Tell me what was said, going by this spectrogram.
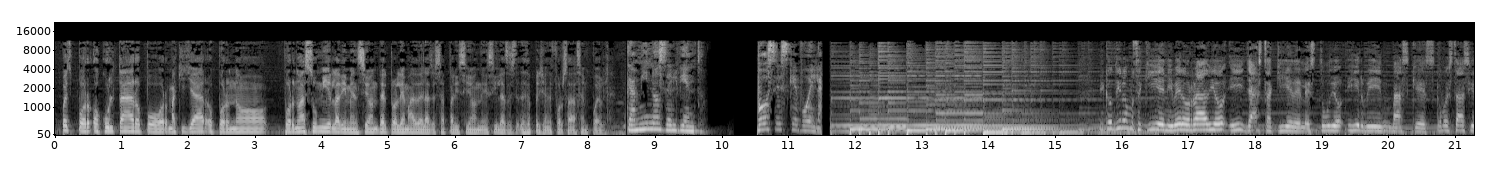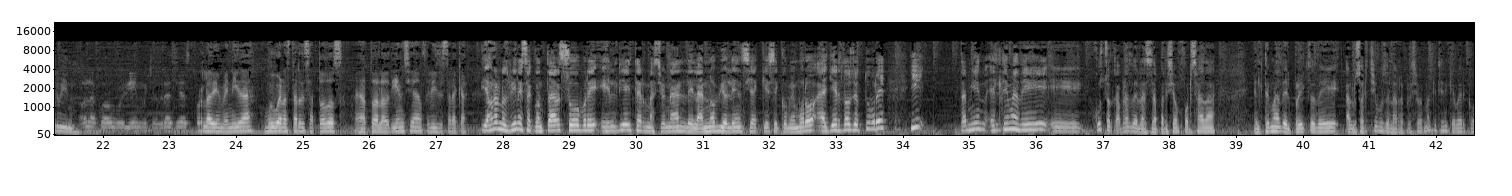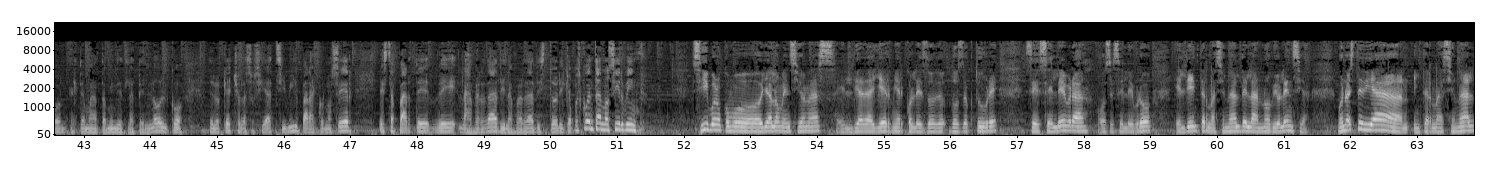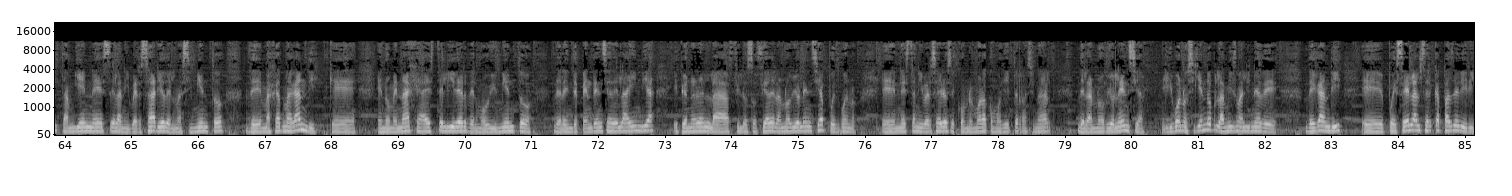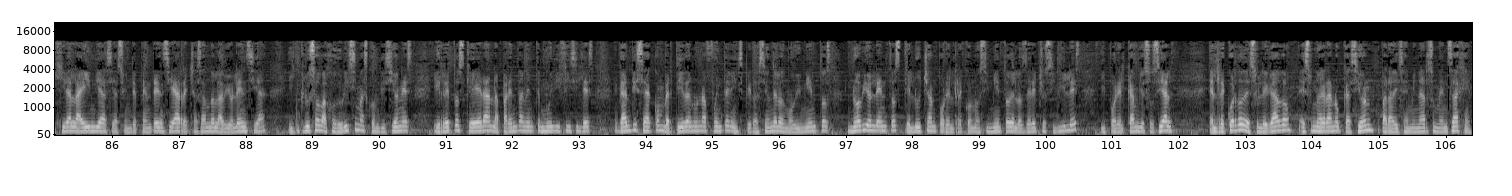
pues por ocultar o por maquillar o por no por no asumir la dimensión del problema de las desapariciones y las desapariciones forzadas en Puebla. Caminos del viento. Voces que vuelan. continuamos aquí en Ibero Radio y ya está aquí en el estudio Irving Vázquez. ¿Cómo estás, Irving? Hola, Pau, muy bien, muchas gracias por la bienvenida. Muy buenas tardes a todos, a toda la audiencia, feliz de estar acá. Y ahora nos vienes a contar sobre el Día Internacional de la No Violencia que se conmemoró ayer 2 de octubre y también el tema de, eh, justo hablar de la desaparición forzada el tema del proyecto de a los archivos de la represión, ¿no? Que tiene que ver con el tema también de Tlatelolco, de lo que ha hecho la sociedad civil para conocer esta parte de la verdad y la verdad histórica. Pues cuéntanos, Irving. Sí, bueno, como ya lo mencionas, el día de ayer, miércoles 2 de octubre, se celebra o se celebró el Día Internacional de la No Violencia. Bueno, este Día Internacional también es el aniversario del nacimiento de Mahatma Gandhi, que en homenaje a este líder del movimiento de la independencia de la India y pionero en la filosofía de la no violencia, pues bueno, en este aniversario se conmemora como Día Internacional de la No Violencia. Y bueno, siguiendo la misma línea de, de Gandhi, eh, pues él al ser capaz de dirigir a la India hacia su independencia, rechazando la violencia, incluso bajo durísimas condiciones y retos que eran aparentemente muy difíciles, Gandhi se ha convertido en una fuente de inspiración de los movimientos no violentos que luchan por el reconocimiento de los derechos civiles y por el cambio social. El recuerdo de su legado es una gran ocasión para diseminar su mensaje.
